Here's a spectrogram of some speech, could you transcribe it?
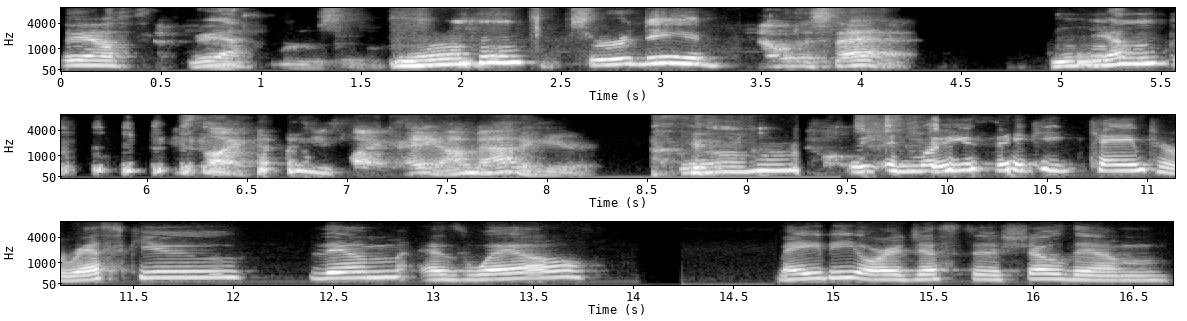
Yeah, yeah. Mm-hmm. Sure did. Notice that. Mm-hmm. Yep. He's like, he's like, hey, I'm out of here. Mm-hmm. Do you think he came to rescue them as well? Maybe, or just to show them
